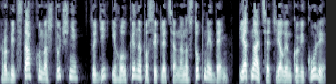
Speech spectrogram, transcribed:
Робіть ставку на штучні, тоді і голки не посипляться на наступний день. 15 ялинкові кулі.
